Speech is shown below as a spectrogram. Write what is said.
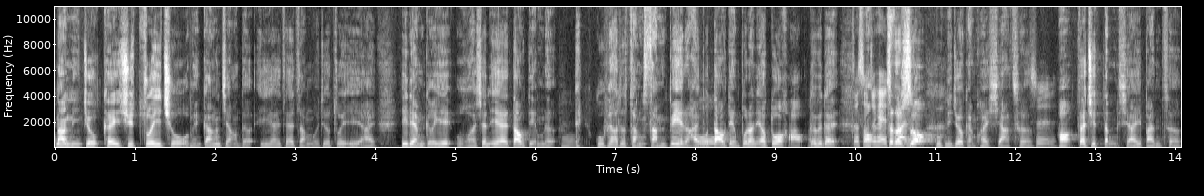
那你就可以去追求我们刚刚讲的 AI 在涨，我就追 AI。一两个月，我发现 AI 到顶了，哎，股票都涨三倍了，还不到顶，不然要多好，对不对？这时候就可以哦这个时候 你就赶快下车，是好、再去等下一班车。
